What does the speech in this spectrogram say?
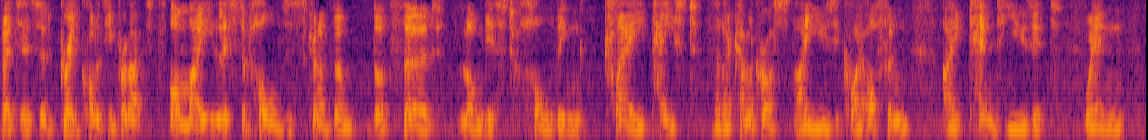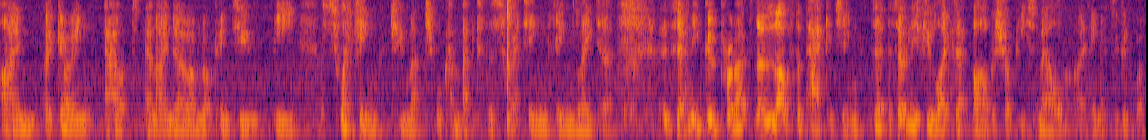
but it's a great quality product. On my list of holds, it's kind of the the third longest holding clay paste that I come across. I use it quite often. I tend to use it when I'm going out and I know I'm not going to be sweating too much. We'll come back to the sweating thing later. It's definitely a good product. I love the packaging. Certainly, if you like that barbershoppy smell, I think it's a good one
